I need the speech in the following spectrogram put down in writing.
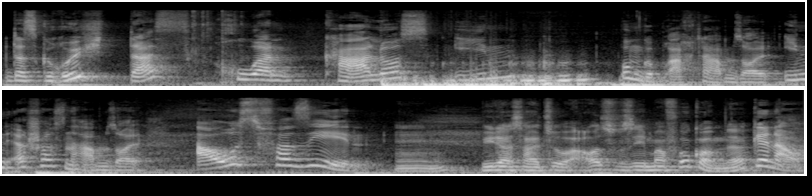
das Gerücht, dass Juan Carlos ihn umgebracht haben soll, ihn erschossen haben soll. Aus Versehen. Wie das halt so aus Versehen mal vorkommt, ne? Genau.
